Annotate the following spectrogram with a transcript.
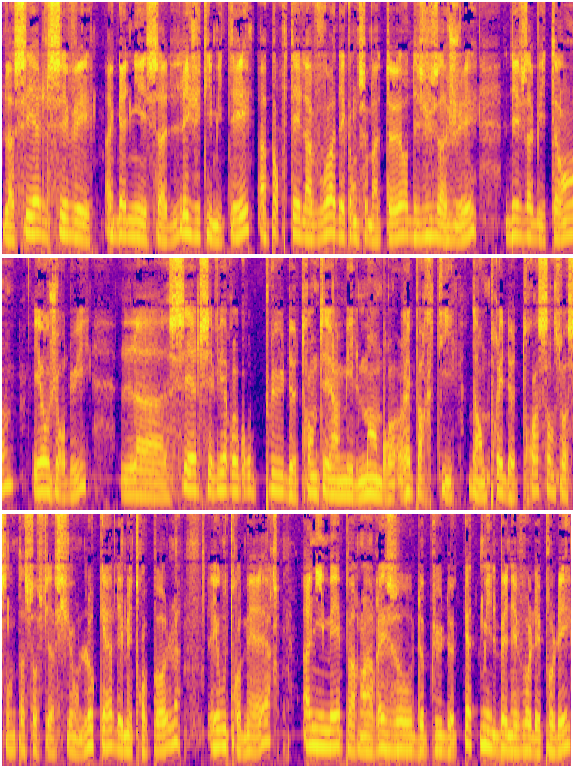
la CLCV a gagné sa légitimité, a porté la voix des consommateurs, des usagers, des habitants, et aujourd'hui, la CLCV regroupe plus de 31 000 membres répartis dans près de 360 associations locales et métropoles et outre-mer, animées par un réseau de plus de 4 000 bénévoles épaulés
